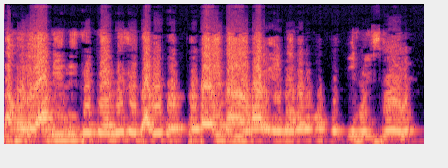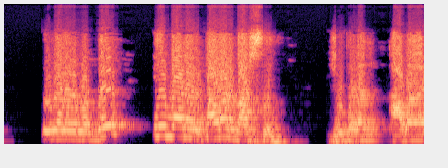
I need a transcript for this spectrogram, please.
তাহলে আমি নিজেকে নিজে দাবি করতে পারি না, আমার ইমানের মধ্যে কি হয়েছে? ইমানের মধ্যে ইমানের পাওয়ার বাড়ছে। সুতরাং আবার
